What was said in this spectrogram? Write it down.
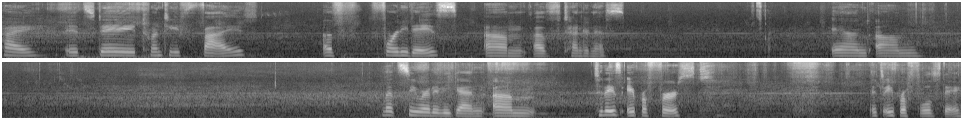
Hi, it's day 25 of 40 days um, of tenderness. And um, let's see where to begin. Um, today's April 1st. It's April Fool's Day.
